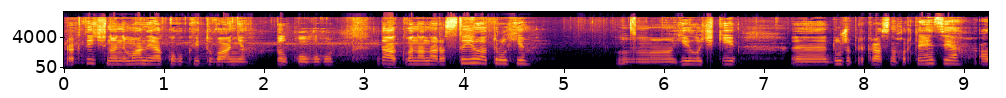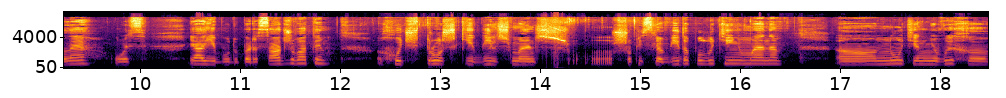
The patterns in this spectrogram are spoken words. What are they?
Практично нема ніякого квітування толкового. Так, вона наростила трохи гілочки. Е, Дуже прекрасна гортензія, але ось я її буду пересаджувати. Хоч трошки більш-менш, що після обіду полутінь у мене. Е, Ну, тіньових е,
